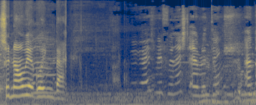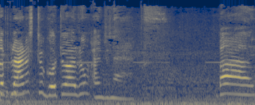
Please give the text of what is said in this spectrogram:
So now we are going back. We finished everything and the plan is to go to our room and relax. Bye.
